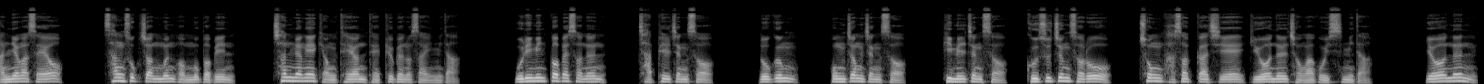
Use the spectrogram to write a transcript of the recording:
안녕하세요. 상속 전문 법무법인 천명의 경태현 대표 변호사입니다. 우리 민법에서는 자필증서, 녹음, 공정증서, 비밀증서, 구수증서로 총 5가지의 유언을 정하고 있습니다. 유언은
